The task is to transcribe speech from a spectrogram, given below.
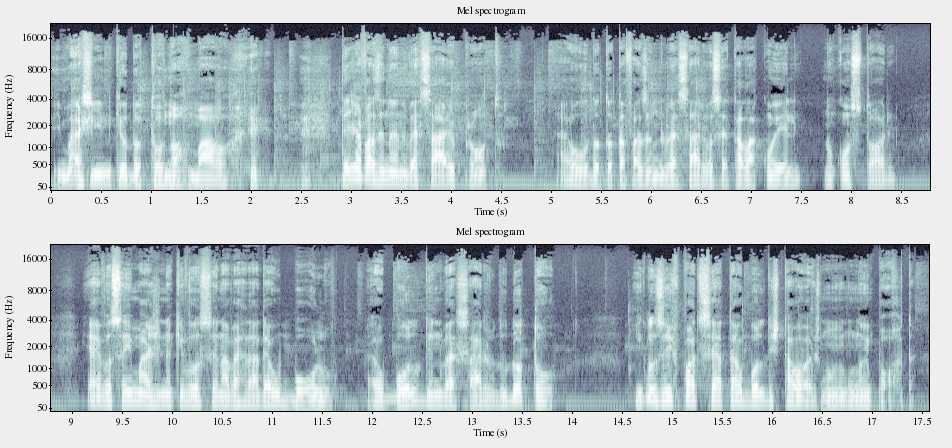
Imagine que o doutor normal esteja fazendo aniversário, pronto. Aí o doutor tá fazendo aniversário, você tá lá com ele no consultório. E aí você imagina que você na verdade é o bolo. É o bolo de aniversário do doutor. Inclusive pode ser até o bolo de Star Wars, não, não importa.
